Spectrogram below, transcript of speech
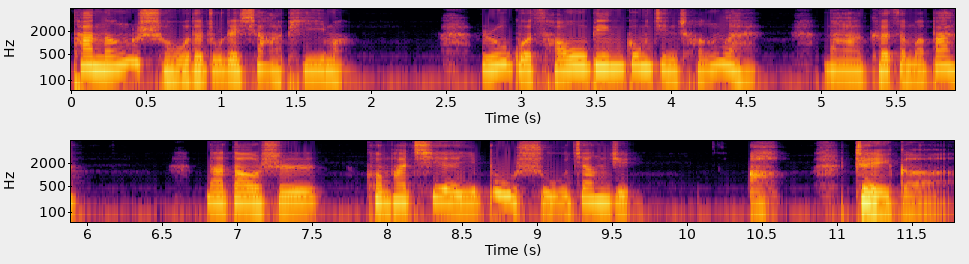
他能守得住这下邳吗？如果曹兵攻进城来，那可怎么办？那到时恐怕妾已不属将军。”啊，这个，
